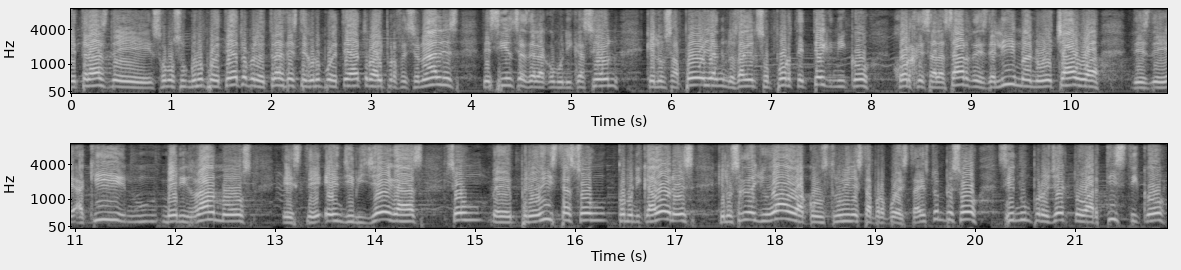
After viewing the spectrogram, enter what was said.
detrás de, somos un grupo de teatro, pero detrás de este grupo de teatro hay profesionales de ciencias de la comunicación que nos apoyan, nos dan el soporte técnico. Jorge Salazar desde Lima, Noé Chagua desde aquí, Mary Ramos, este, Angie Villegas, son eh, periodistas, son comunicadores que nos han ayudado a construir esta propuesta. Esto empezó siendo un proyecto artístico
